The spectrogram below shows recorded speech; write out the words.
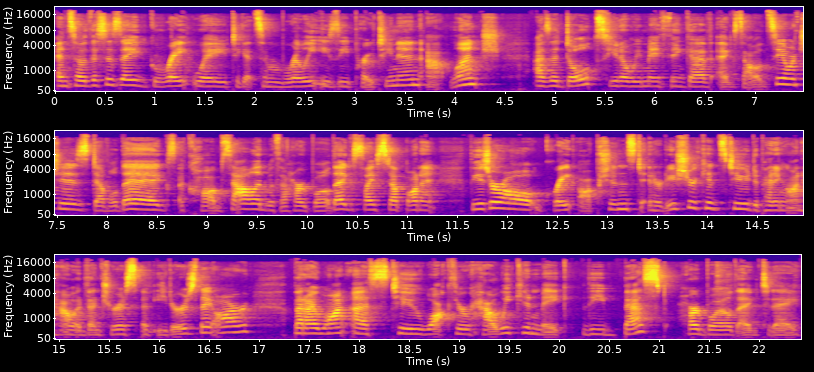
And so, this is a great way to get some really easy protein in at lunch. As adults, you know, we may think of egg salad sandwiches, deviled eggs, a Cobb salad with a hard boiled egg sliced up on it. These are all great options to introduce your kids to, depending on how adventurous of eaters they are but I want us to walk through how we can make the best hard boiled egg today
